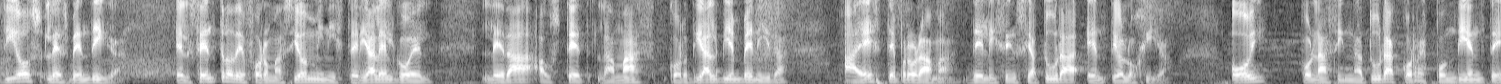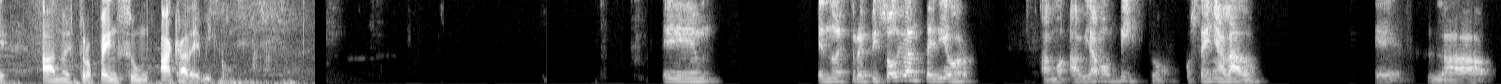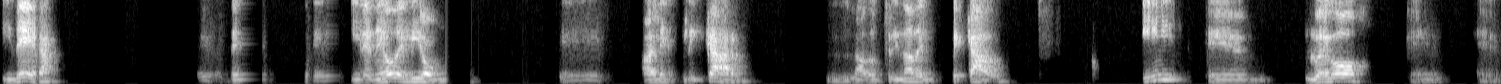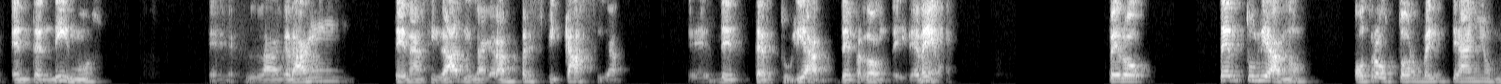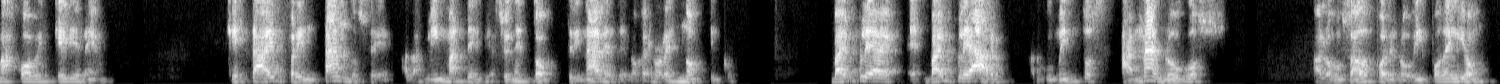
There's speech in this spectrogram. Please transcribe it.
Dios les bendiga. El Centro de Formación Ministerial El Goel le da a usted la más cordial bienvenida a este programa de licenciatura en teología. Hoy con la asignatura correspondiente a nuestro pensum académico. Eh, en nuestro episodio anterior habíamos visto o señalado eh, la idea eh, de, Ireneo de León eh, al explicar la doctrina del pecado y eh, luego entendimos la gran tenacidad y la gran perspicacia de Tertuliano, de perdón, de Ireneo. Pero Tertuliano otro autor 20 años más joven que Ireneo, que está enfrentándose a las mismas desviaciones doctrinales de los errores gnósticos, va a emplear, va a emplear argumentos análogos a los usados por el obispo de León,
